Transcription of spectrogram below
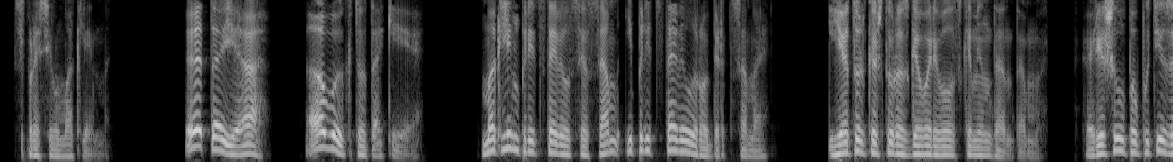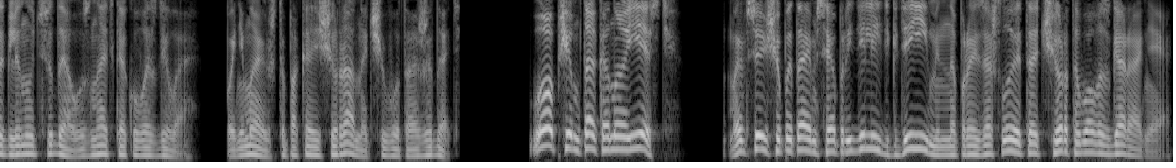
— спросил Маклин. «Это я. А вы кто такие?» Маклин представился сам и представил Робертсона. «Я только что разговаривал с комендантом. Решил по пути заглянуть сюда, узнать, как у вас дела. Понимаю, что пока еще рано чего-то ожидать». «В общем, так оно и есть. Мы все еще пытаемся определить, где именно произошло это чертово возгорание.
